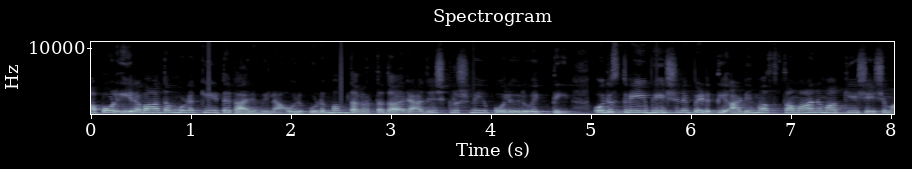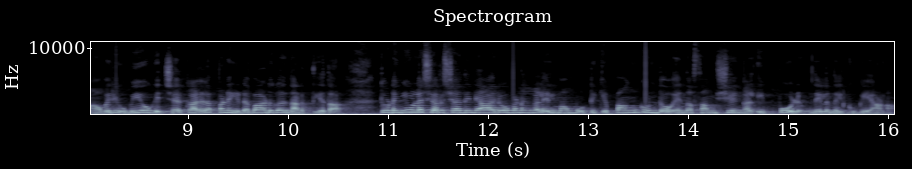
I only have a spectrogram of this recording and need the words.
അപ്പോൾ ഇരവാദം മുഴക്കിയിട്ട് കാര്യമില്ല. ഒരു കുടുംബം തകർത്തത് രാജേഷ് കൃഷ്ണയെ പോലെ ഒരു വ്യക്തി ഒരു സ്ത്രീ ഭീഷണിപ്പെടുത്തി അടിമ സമാനമാക്കിയ ശേഷം അവരെ ഉപയോഗിച്ച് കള്ളപ്പണ ഇടപാടുകൾ നടത്തിയത്. തുടങ്ങിയുള്ള ഷർഷാദിന്റെ ആരോപണങ്ങളിൽ മമ്മൂട്ടിക്ക് പങ്കുണ്ടോ എന്ന സംശയങ്ങൾ ഇപ്പോഴും നിലനിൽക്കുകയാണ്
